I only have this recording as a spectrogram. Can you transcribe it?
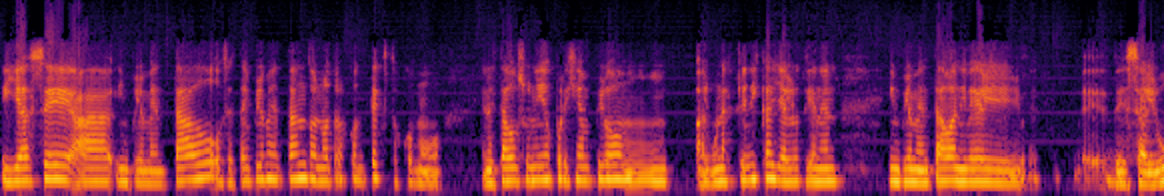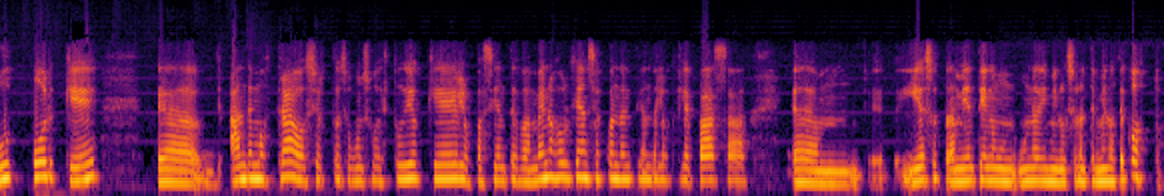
y ya se ha implementado o se está implementando en otros contextos, como en Estados Unidos, por ejemplo, mm, algunas clínicas ya lo tienen implementado a nivel eh, de salud porque eh, han demostrado, ¿cierto?, según sus estudios, que los pacientes van menos a urgencias cuando entienden lo que le pasa em, y eso también tiene una disminución en términos de costos.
